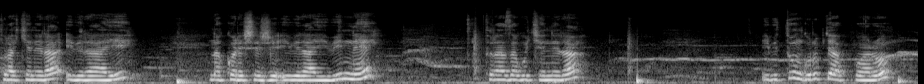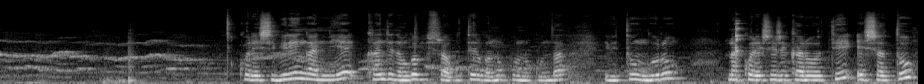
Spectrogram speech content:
Turakenera ibirayi nakoresheje ibirayi bine. Turaza gukenera ibitunguru bya puwaro koresha ibiringaniye kandi nabwo bishobora guterwa n'ukuntu ukunda ibitunguru. Nakoresheje karoti eshatu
